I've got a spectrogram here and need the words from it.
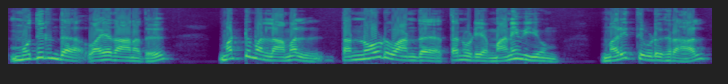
முதிர்ந்த வயதானது மட்டுமல்லாமல் தன்னோடு வாழ்ந்த தன்னுடைய மனைவியும் மறித்து விடுகிறாள்.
